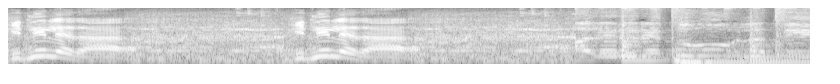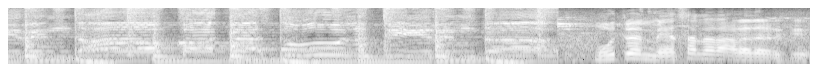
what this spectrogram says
కిడ్నీ లేదా కిడ్నీ లేదా మూత మేసాల రాలేదు అడికి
